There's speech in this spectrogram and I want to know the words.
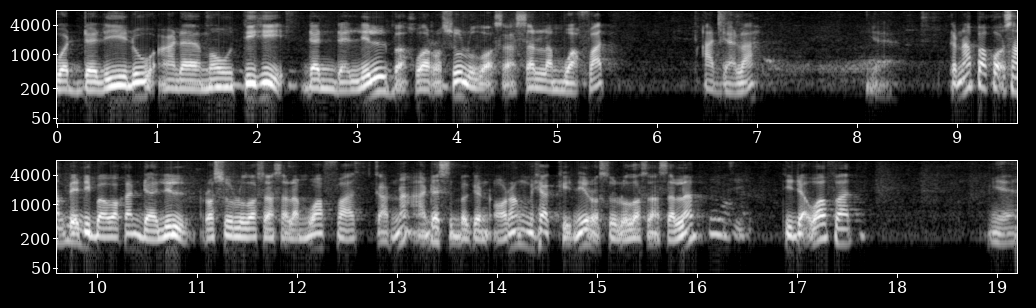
wadalilu ala mautihi dan dalil bahwa Rasulullah SAW wafat adalah ya. Kenapa kok sampai dibawakan dalil Rasulullah SAW wafat? Karena ada sebagian orang meyakini Rasulullah SAW tidak wafat. Ya.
